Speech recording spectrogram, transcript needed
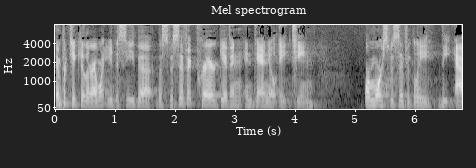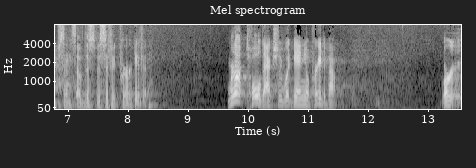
In particular, I want you to see the, the specific prayer given in Daniel 18, or more specifically, the absence of the specific prayer given. We're not told actually what Daniel prayed about. Or,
